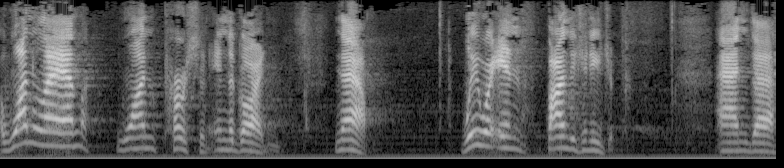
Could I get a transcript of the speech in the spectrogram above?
of. One lamb, one person in the garden. Now, we were in bondage in Egypt. And uh,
